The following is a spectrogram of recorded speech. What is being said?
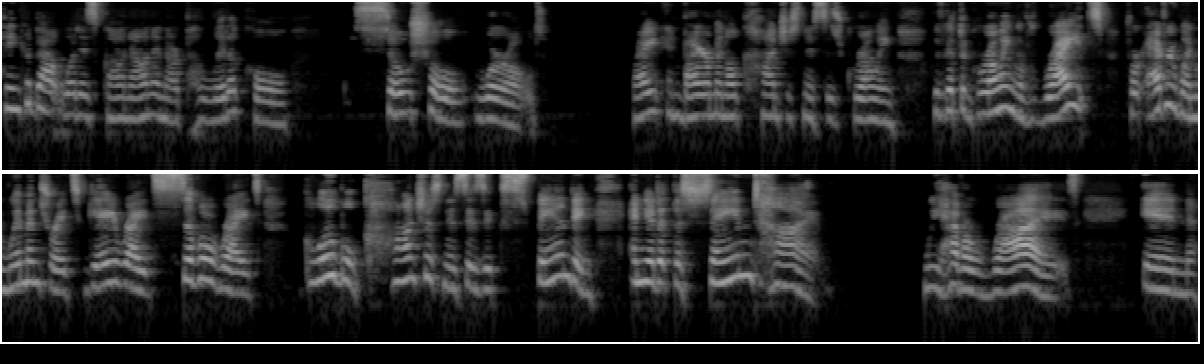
Think about what has gone on in our political, social world, right? Environmental consciousness is growing. We've got the growing of rights for everyone women's rights, gay rights, civil rights. Global consciousness is expanding. And yet at the same time, we have a rise in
